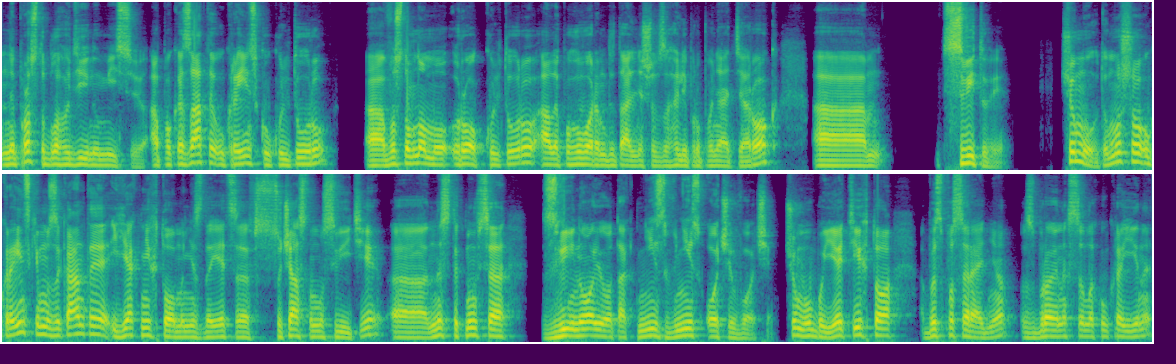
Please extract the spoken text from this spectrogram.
не просто благодійну місію, а показати українську культуру, в основному рок-культуру, але поговоримо детальніше взагалі про поняття рок світові. Чому? Тому що українські музиканти, як ніхто, мені здається, в сучасному світі не стикнувся з війною отак ніс в ніс, очі в очі. Чому? Бо є ті, хто безпосередньо в Збройних силах України,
